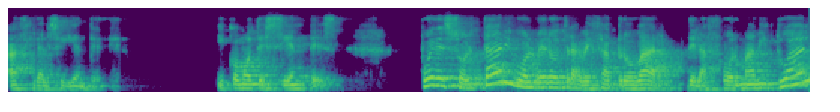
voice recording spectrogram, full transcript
hacia el siguiente dedo. ¿Y cómo te sientes? Puedes soltar y volver otra vez a probar de la forma habitual,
